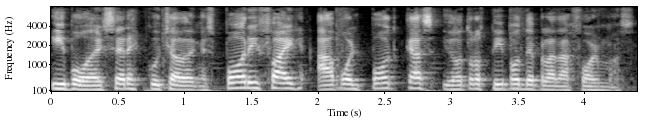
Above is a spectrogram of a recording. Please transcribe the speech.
y poder ser escuchado en Spotify, Apple Podcasts y otros tipos de plataformas.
